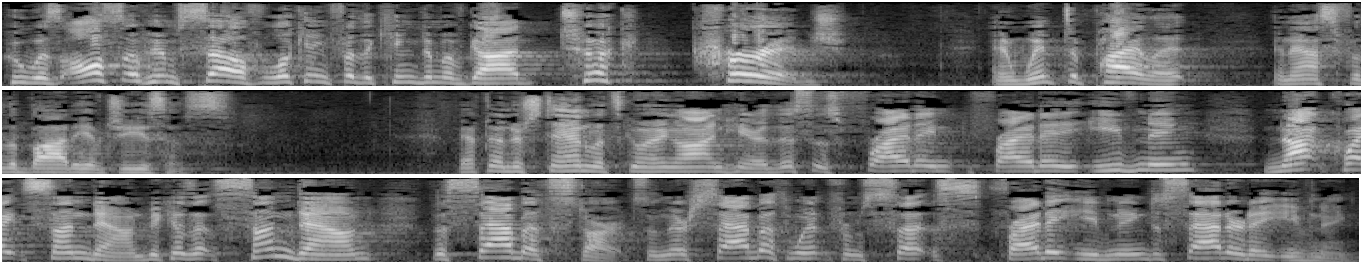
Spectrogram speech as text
who was also himself looking for the kingdom of God, took courage and went to Pilate and asked for the body of Jesus. We have to understand what's going on here. This is Friday, Friday evening, not quite sundown, because at sundown, the Sabbath starts. And their Sabbath went from Friday evening to Saturday evening.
